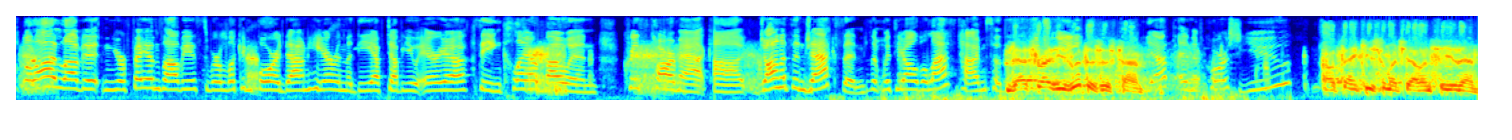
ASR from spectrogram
well, I loved it, and your fans obviously were looking forward down here in the DFW area seeing Clare Bowen, Chris Carmack, uh, Jonathan Jackson wasn't with you all the last time, so that's right. He's with us this time. Yep, and of course you Oh, thank you so much, Ellen. See you then.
